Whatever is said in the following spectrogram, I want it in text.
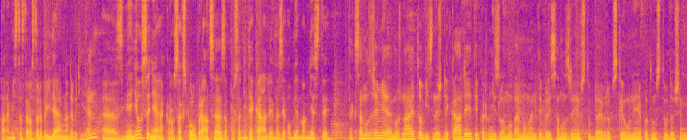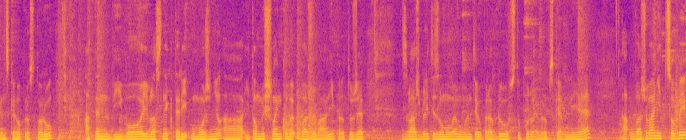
Pane místo starosto, dobrý den. Dobrý den. Eh, změnil se nějak rozsah spolupráce za poslední dekády mezi oběma městy? Tak samozřejmě, možná je to víc než dekády. Ty první zlomové momenty byly samozřejmě vstup do Evropské unie, potom vstup do šengenského prostoru a ten vývoj, vlastně, který umožnil a i to myšlenkové uvažování, protože zvlášť byly ty zlomové momenty opravdu vstupu do Evropské unie a uvažování, co by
